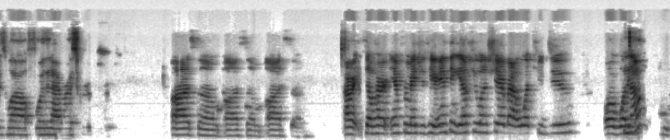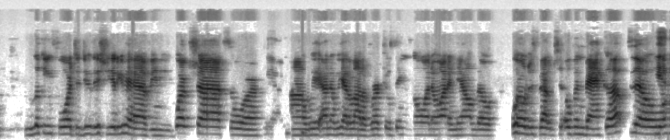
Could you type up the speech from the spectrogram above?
as well for the diverse group. Awesome awesome awesome. All right so her information is here. Anything else you want to share about what you do or what no. you looking forward to do this year? Do you have any workshops or yeah. uh, we i know we had a lot of virtual things going on and now though world is about to open back up. So yeah.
